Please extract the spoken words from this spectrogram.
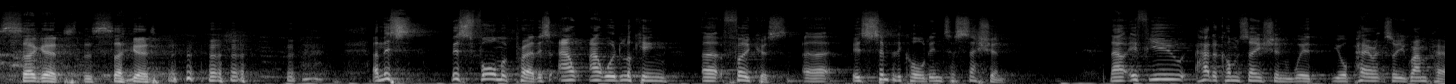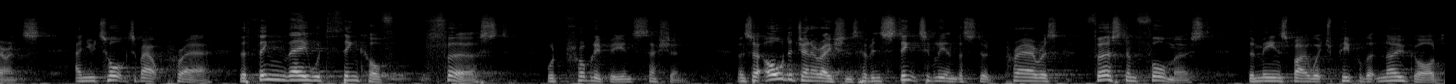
so good. This is so good. and this, this form of prayer, this out, outward looking uh, focus, uh, is simply called intercession. Now, if you had a conversation with your parents or your grandparents and you talked about prayer, the thing they would think of first would probably be intercession. And so older generations have instinctively understood prayer as first and foremost the means by which people that know God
